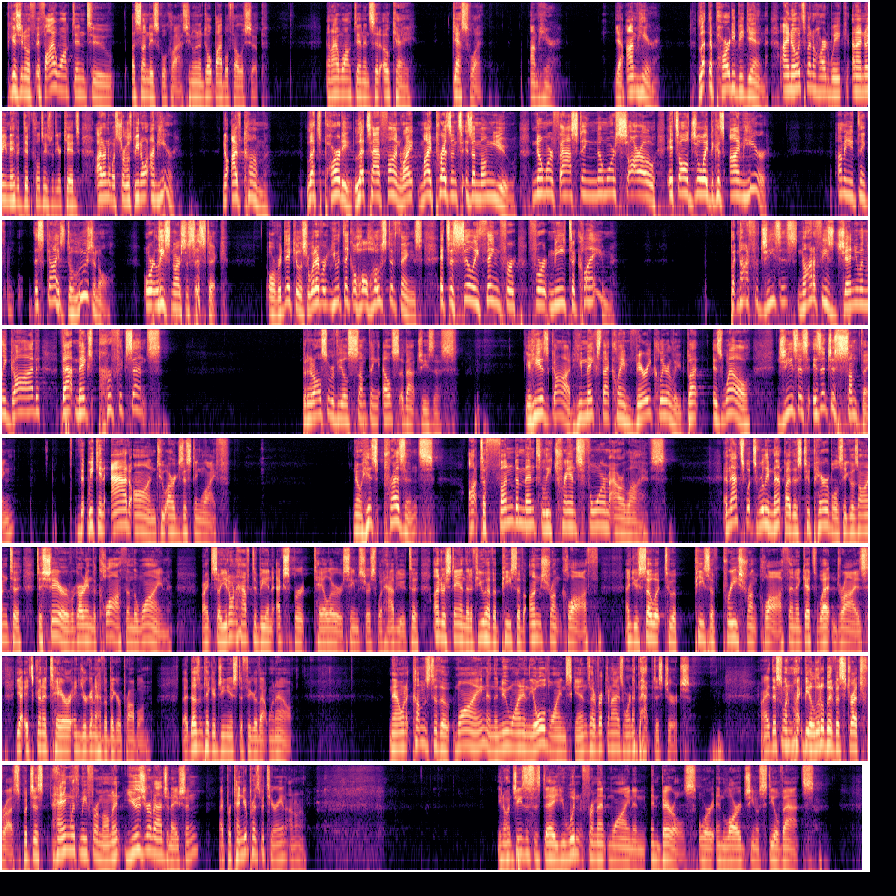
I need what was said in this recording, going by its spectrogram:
Because, you know, if, if I walked into a Sunday school class, you know, an adult Bible fellowship, and I walked in and said, okay, guess what? I'm here. Yeah, I'm here. Let the party begin. I know it's been a hard week, and I know you may have difficulties with your kids. I don't know what struggles, but you know what? I'm here. No, I've come. Let's party. Let's have fun, right? My presence is among you. No more fasting, no more sorrow. It's all joy because I'm here. I mean, you'd think this guy's delusional or at least narcissistic or ridiculous or whatever, you would think a whole host of things. It's a silly thing for, for me to claim. But not for Jesus, not if he's genuinely God. That makes perfect sense. But it also reveals something else about Jesus. He is God. He makes that claim very clearly. But as well, Jesus isn't just something that we can add on to our existing life. No, his presence ought to fundamentally transform our lives. And that's what's really meant by those two parables he goes on to, to share regarding the cloth and the wine. Right? So you don't have to be an expert tailor or seamstress, what have you, to understand that if you have a piece of unshrunk cloth and you sew it to a piece of pre shrunk cloth and it gets wet and dries, yeah, it's going to tear and you're going to have a bigger problem. That doesn't take a genius to figure that one out. Now, when it comes to the wine and the new wine and the old wine skins, I recognize we're in a Baptist church. Right, this one might be a little bit of a stretch for us, but just hang with me for a moment. Use your imagination. Right? Pretend you're Presbyterian. I don't know. You know, in Jesus' day, you wouldn't ferment wine in, in barrels or in large, you know, steel vats.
